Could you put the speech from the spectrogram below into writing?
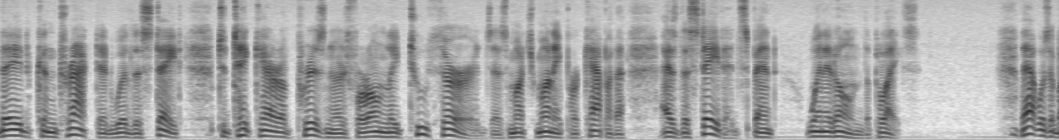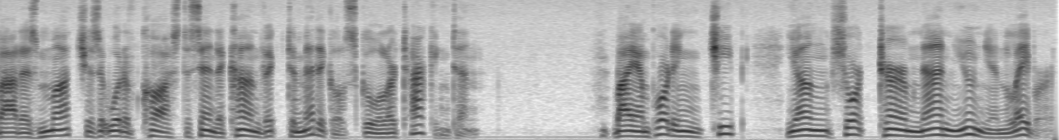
They'd contracted with the state to take care of prisoners for only two-thirds as much money per capita as the state had spent when it owned the place. That was about as much as it would have cost to send a convict to medical school or Tarkington. By importing cheap, young, short-term, non-union labor,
